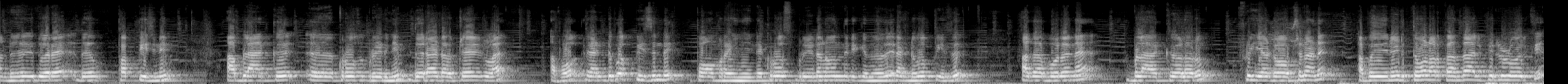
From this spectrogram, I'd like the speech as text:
അത് ഇതുവരെ ഇത് പപ്പീസിനും ആ ബ്ലാക്ക് ക്രോസ് ബ്രീഡിനും ഇതുവരെ അഡോപ്റ്റ് ആയിട്ടുള്ള അപ്പോൾ രണ്ട് പപ്പീസ് ഉണ്ട്. പോമറേനിയന്റെ ക്രോസ് ബ്രീഡാണ് വന്നിരിക്കുന്നത് രണ്ട് പപ്പീസ് അതേപോലെ തന്നെ ബ്ലാക്ക് കളറും ഫ്രീ ആയിട്ട് ഓപ്ഷൻ ആണ്. അപ്പോൾ ഇതിനെ എടുത്ത് വളർത്താൻ താല്പര്യമുള്ളവർക്ക്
